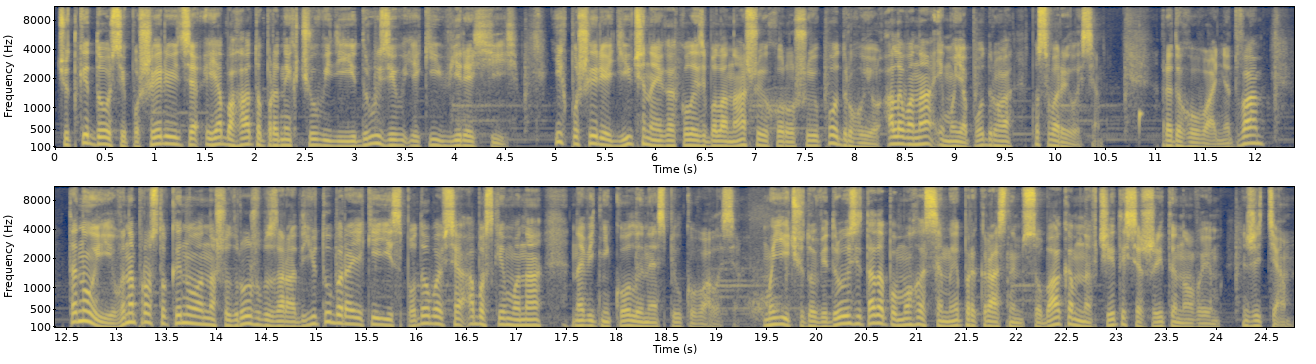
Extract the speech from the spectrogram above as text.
Чутки досі поширюються, і я багато про них чув від її друзів, які вірять їй. Їх поширює дівчина, яка колись була нашою хорошою подругою, але вона і моя подруга посварилися. Редагування 2. Та ну і вона просто кинула нашу дружбу заради ютубера, який їй сподобався, або з ким вона навіть ніколи не спілкувалася. Мої чудові друзі та допомога семи прекрасним собакам навчитися жити новим життям.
